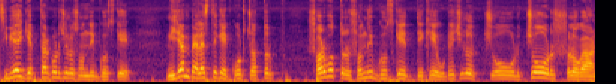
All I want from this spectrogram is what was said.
সিবিআই গ্রেপ্তার করেছিল সন্দীপ ঘোষকে। নিজাম প্যালেস থেকে কোর্ট চত্বর সর্বত্র সন্দীপ ঘোষকে দেখে উঠেছিল চোর চোর স্লোগান।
